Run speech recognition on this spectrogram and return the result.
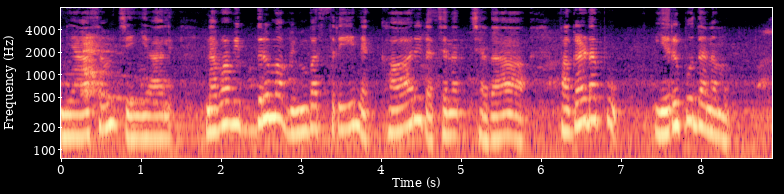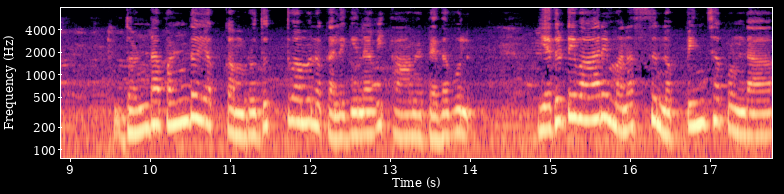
న్యాసం చెయ్యాలి. నవవిద్రుమ బింబశ్రీ నెక్కారి రచనచ్చదా? పగడపు ఎరుపుదనము దొండపండు యొక్క మృదుత్వమును కలిగినవి ఆమె పెదవులు. ఎదుటివారి మనస్సు నొప్పించకుండా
